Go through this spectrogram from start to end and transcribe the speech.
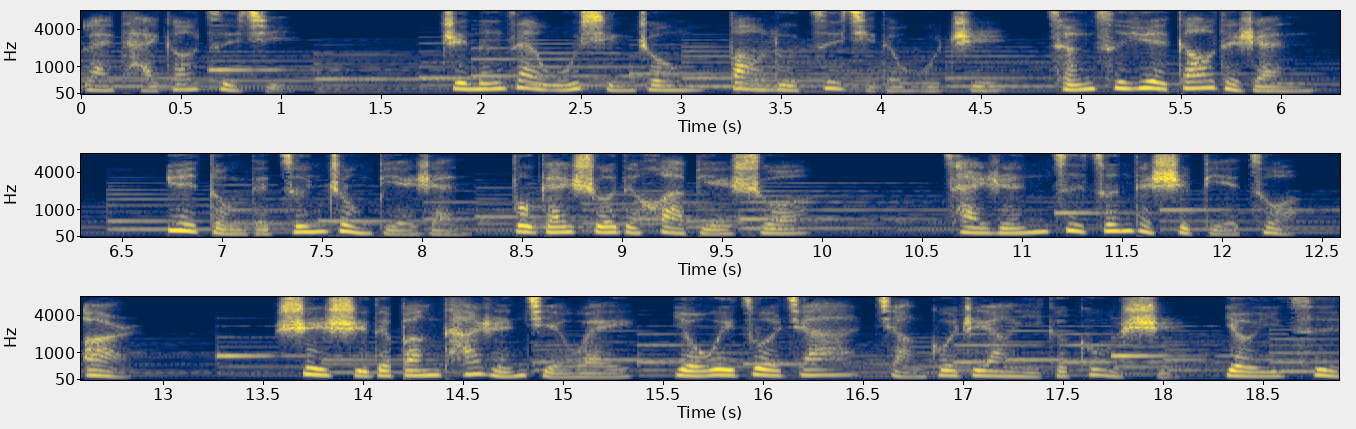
来抬高自己，只能在无形中暴露自己的无知。层次越高的人，越懂得尊重别人。不该说的话别说，踩人自尊的事别做。二。适时的帮他人解围。有位作家讲过这样一个故事：有一次，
